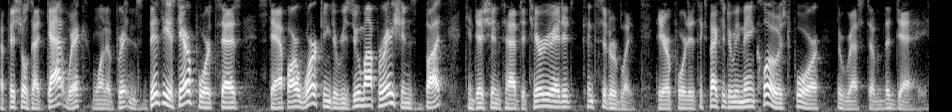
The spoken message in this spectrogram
Officials at Gatwick, one of Britain's busiest airports, says staff are working to resume operations, but Conditions have deteriorated considerably. The airport is expected to remain closed for the rest of the day.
